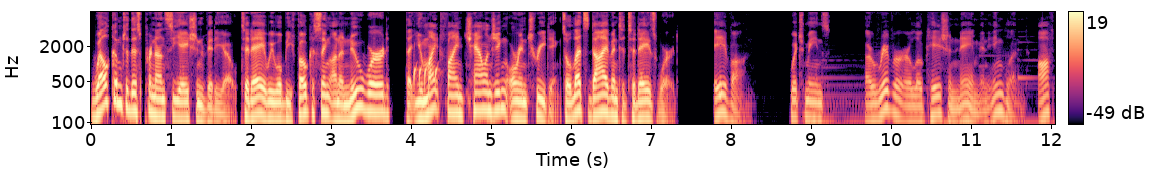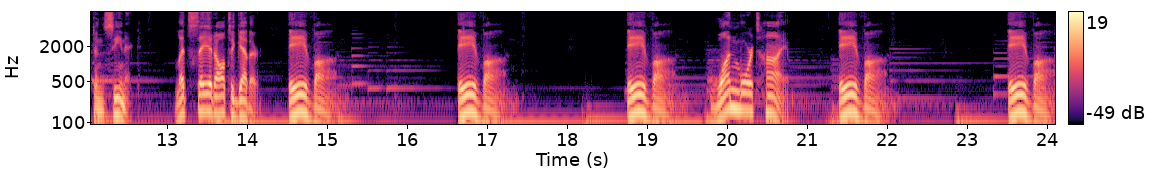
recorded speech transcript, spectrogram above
Welcome to this pronunciation video. Today we will be focusing on a new word that you might find challenging or intriguing. So let's dive into today's word. Avon, which means a river or location name in England, often scenic. Let's say it all together. Avon. Avon. Avon. One more time. Avon. Avon.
